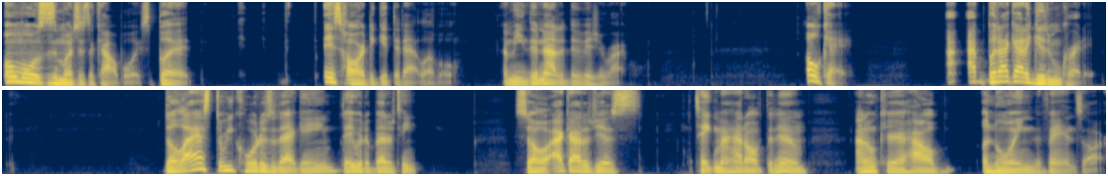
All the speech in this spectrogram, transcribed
Almost as much as the Cowboys, but it's hard to get to that level. I mean, they're not a division rival. Okay. I, I, but I got to give them credit the last three quarters of that game, they were the better team. So I gotta just take my hat off to them. I don't care how annoying the fans are.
